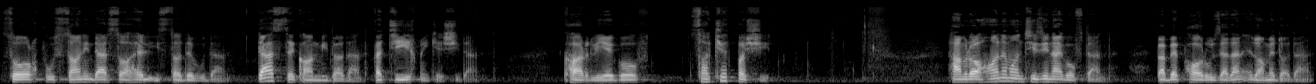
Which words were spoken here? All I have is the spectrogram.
سرخ پوستانی در ساحل ایستاده بودند. دست تکان می‌دادند و جیغ میکشیدند. کارلیه گفت ساکت باشید. همراهانمان چیزی نگفتند و به پارو زدن ادامه دادند.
